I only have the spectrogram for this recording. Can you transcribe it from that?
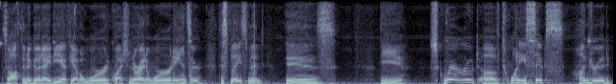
It's often a good idea if you have a word question to write a word answer. Displacement is the square root of 2600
